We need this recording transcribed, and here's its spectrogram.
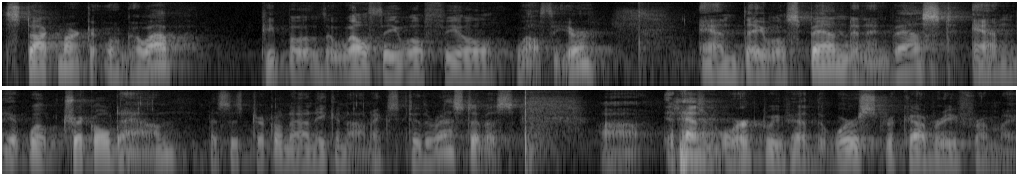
The stock market will go up, people, the wealthy will feel wealthier, and they will spend and invest, and it will trickle down. This is trickle down economics to the rest of us. Uh, it hasn't worked. We've had the worst recovery from a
